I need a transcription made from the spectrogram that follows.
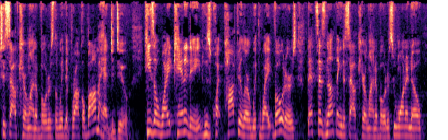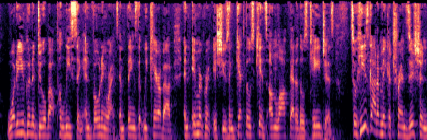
to South Carolina voters the way that Barack Obama had to do. He's a white candidate who's quite popular with white voters. That says nothing to South Carolina voters who want to know what are you going to do about policing and voting rights and things that we care about and immigrant issues and get those kids unlocked out of those cages. So he's got to make a transition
